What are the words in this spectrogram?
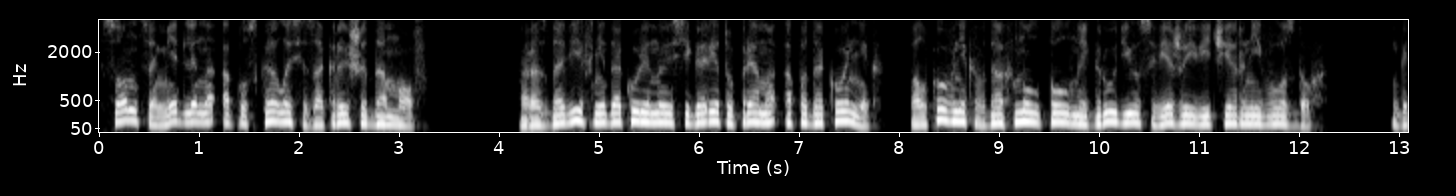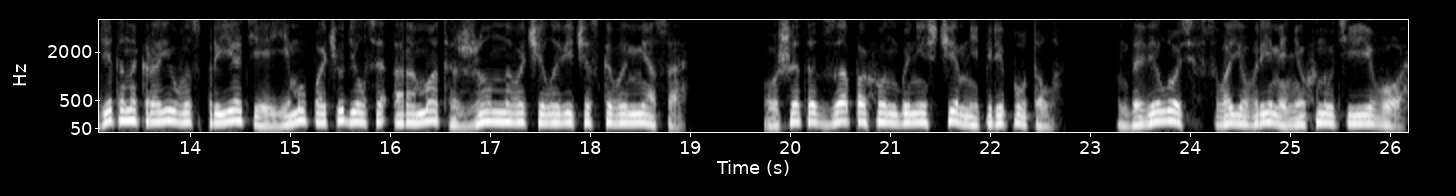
Солнце медленно опускалось за крыши домов. Раздавив недокуренную сигарету прямо о подоконник, полковник вдохнул полной грудью свежий вечерний воздух. Где-то на краю восприятия ему почудился аромат жженного человеческого мяса. Уж этот запах он бы ни с чем не перепутал. Довелось в свое время нюхнуть и его.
